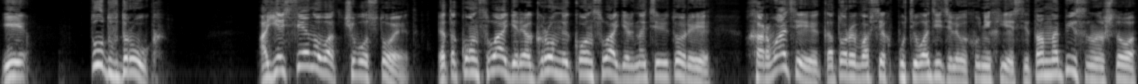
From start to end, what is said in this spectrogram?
И тут вдруг, а Есенова чего стоит? Это концлагерь, огромный концлагерь на территории Хорватии, который во всех путеводителях у них есть, и там написано, что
